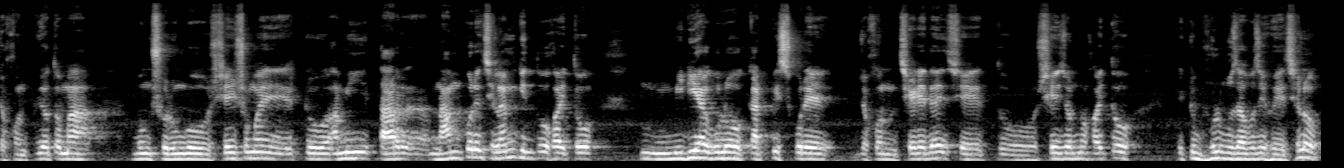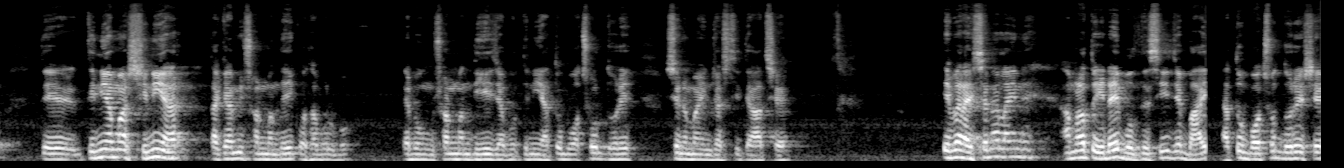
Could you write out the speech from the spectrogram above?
যখন প্রিয়তমা এবং সুরঙ্গ সেই সময় একটু আমি তার নাম করেছিলাম, কিন্তু হয়তো মিডিয়াগুলো কাটপিস করে যখন ছেড়ে দেয়, সে তো সেই জন্য হয়তো একটু ভুল বোঝাবুঝি হয়েছিল। তে তিনি আমার সিনিয়র, তাকে আমি সম্মান দিয়েই কথা বলব এবং সম্মান দিয়ে যাব। তিনি এত বছর ধরে সিনেমা ইন্ডাস্ট্রিতে আছে। এবার আইসে না লাইনে। আমরা তো এটাই বলতেছি যে, ভাই, এত বছর ধরে সে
